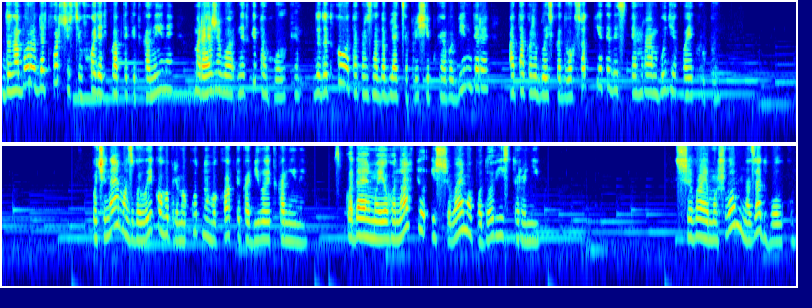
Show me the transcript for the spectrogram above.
До набору для творчості входять клаптики тканини, мережево, нитки та голки. Додатково також знадобляться прищіпки або біндери, а також близько 250 г будь-якої крупи. Починаємо з великого прямокутного клаптика білої тканини. Складаємо його навпіл і зшиваємо по довгій стороні. Зшиваємо швом назад голку.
